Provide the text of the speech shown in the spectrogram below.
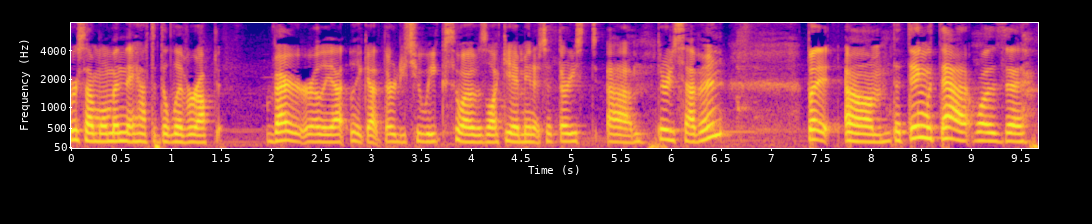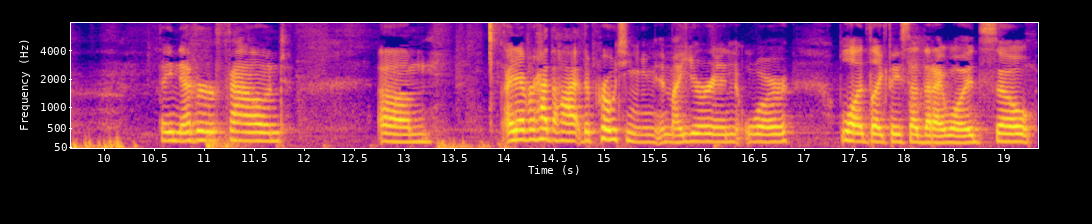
for some women, they have to deliver up very early at like at 32 weeks. So I was lucky I made it to 30, um, 37. But um, the thing with that was uh, they never found, um, I never had the high, the protein in my urine or blood like they said that I would. So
